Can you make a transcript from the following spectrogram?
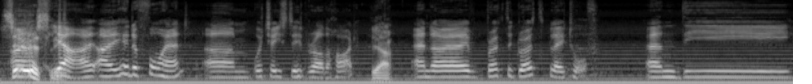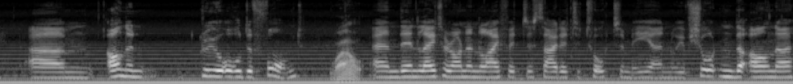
seriously? Uh, yeah, I, I hit a forehand, um, which I used to hit rather hard. Yeah. and I broke the growth plate off, and the um, ulnar grew all deformed. Wow. And then later on in life, it decided to talk to me, and we've shortened the ulnar.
